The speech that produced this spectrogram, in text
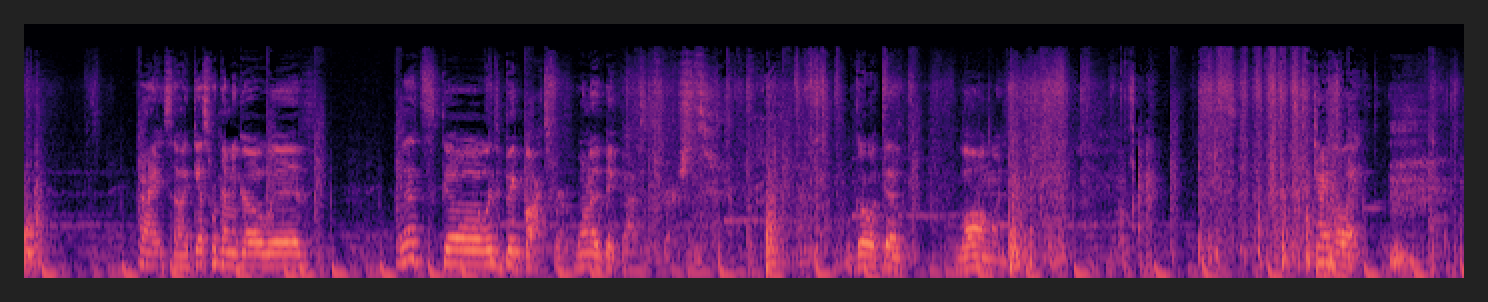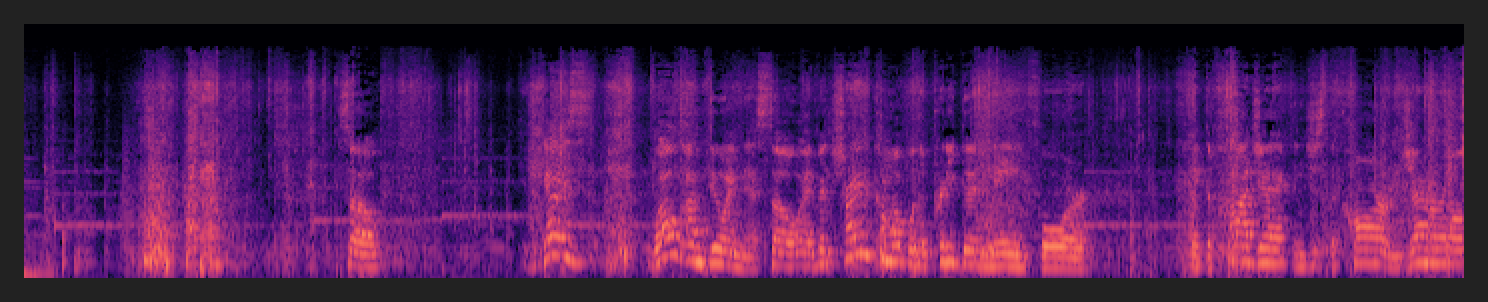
All right, so I guess we're gonna go with, let's go with the big box first. One of the big boxes first. We'll go with the long one. Kind of light. So, guys, while I'm doing this, so I've been trying to come up with a pretty good name for like the project and just the car in general.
